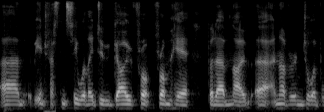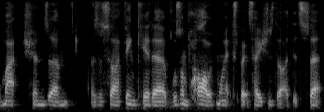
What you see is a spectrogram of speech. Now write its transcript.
Um, it'll be interesting to see where they do go from from here. But um, no, uh, another enjoyable match, and um, as I say, I think it uh, was on par with my expectations that I did set.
